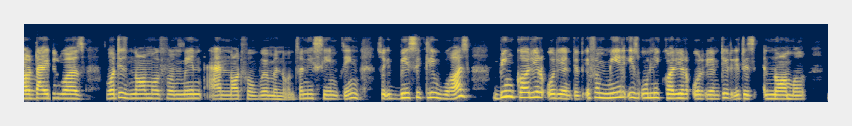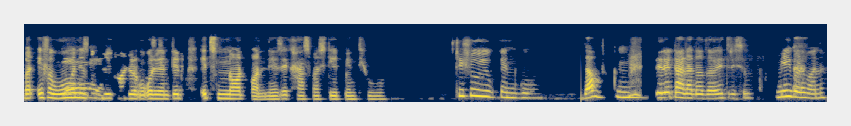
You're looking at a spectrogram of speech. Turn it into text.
our title was what is normal for men and not for women हुन्छ नि same thing. So it basically was being career oriented. If a male is only career oriented, it is normal. But if a woman is Yeah. only career oriented, it's not भन्ने चाहिँ खासमा statement थियो Trishu, you can go. जाम Mm, धेरै टाढा नजाऊ है त्रिशु। यहीँबाट भन।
